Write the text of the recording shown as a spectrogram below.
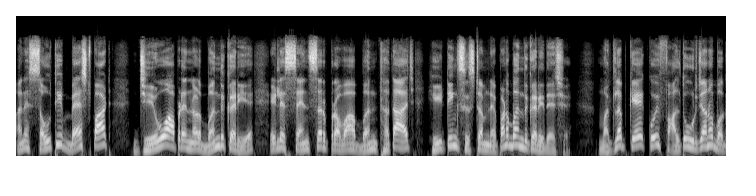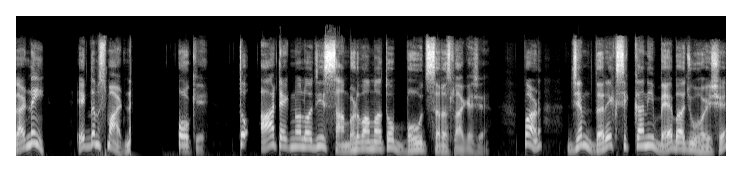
અને સૌથી બેસ્ટ પાર્ટ જેવો આપણે નળ બંધ કરીએ, એટલે સેન્સર પ્રવાહ બંધ થતાં જ હીટિંગ સિસ્ટમને પણ બંધ કરી દે છે. મતલબ કે કોઈ ફાલતુ ઉર્જાનો બગાડ નહીં. એકદમ સ્માર્ટ ને? ઓકે તો આ ટેકનોલોજી સાંભળવામાં તો બહુ જ સરસ લાગે છે. પણ જેમ દરેક સિક્કાની બે બાજુ હોય છે,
